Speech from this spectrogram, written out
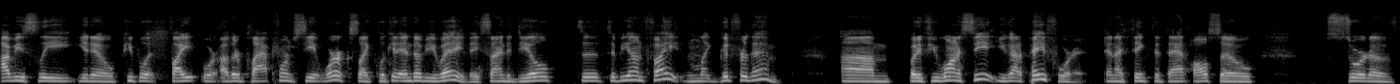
obviously you know people at FITE or other platforms see it works like look at nwa they signed a deal to to be on FITE and like good for them. Um but if you want to see it you got to pay for it. And i think that that also sort of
